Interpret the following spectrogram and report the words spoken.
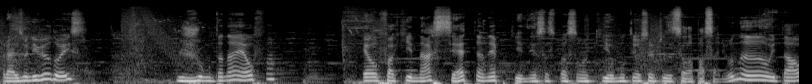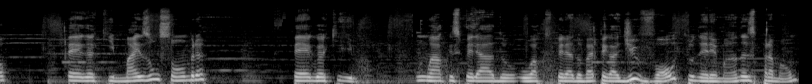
Traz o nível 2. Junta na Elfa. Elfa aqui na seta, né? Porque nessa situação aqui eu não tenho certeza se ela passaria ou não e tal. Pega aqui mais um Sombra. Pego aqui um Aqua Espelhado. O Aqua Espelhado vai pegar de volta o Neremanas pra mão.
